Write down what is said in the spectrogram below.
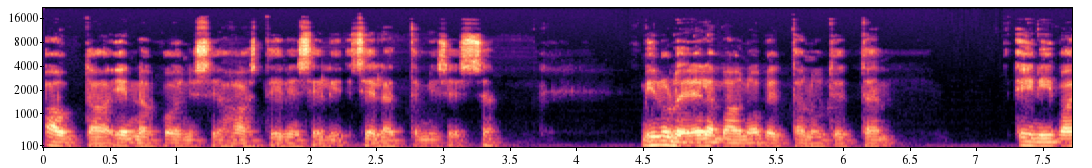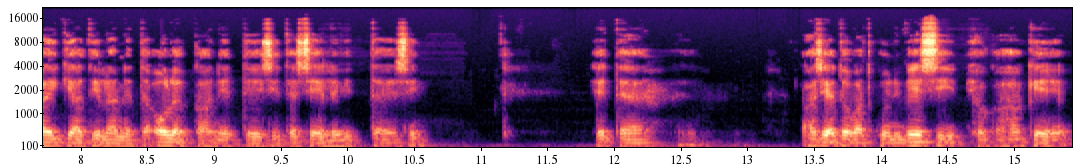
auttaa ennakoinnissa ja haasteiden sel- selättämisessä. Minulle elämä on opettanut, että ei niin vaikea tilannetta olekaan, ettei sitä selvittäisi. Että asiat ovat kuin vesi, joka hakee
